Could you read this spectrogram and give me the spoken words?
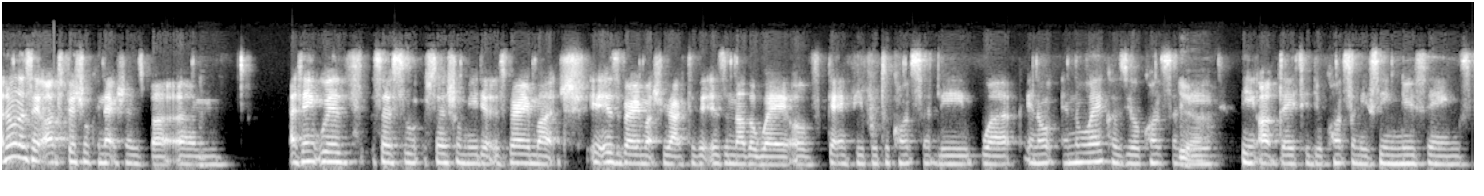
I don't want to say artificial connections, but um, I think with social social media, it's very much it is very much reactive. It is another way of getting people to constantly work in a, in a way because you're constantly yeah. being updated. You're constantly seeing new things.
